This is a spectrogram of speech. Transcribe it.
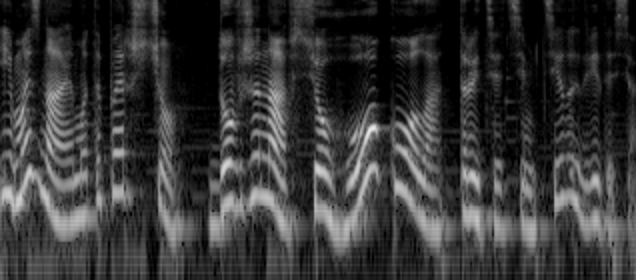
І ми знаємо тепер, що довжина всього кола 37,2.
